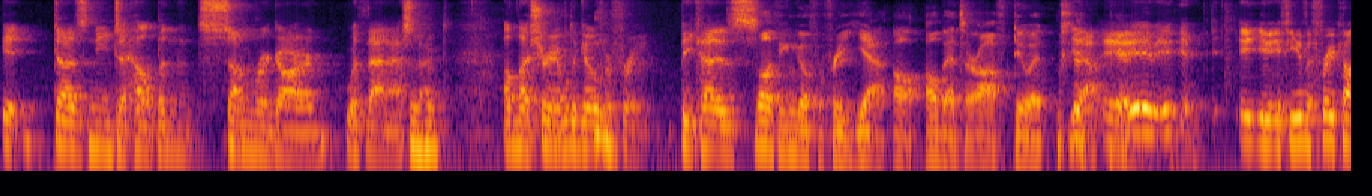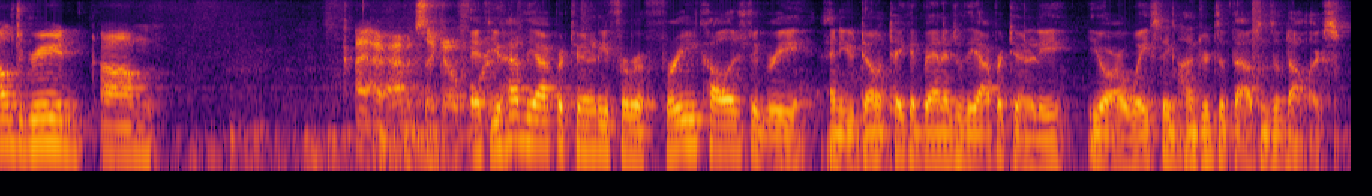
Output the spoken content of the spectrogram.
it does need to help in some regard with that aspect, unless you're able to go for free. Because well, if you can go for free, yeah, all, all bets are off. Do it. yeah, i- Period. i- i- i- if you have a free college degree, um, I, I would say go for If it. you have the opportunity for a free college degree and you don't take advantage of the opportunity, you are wasting hundreds of thousands of dollars.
